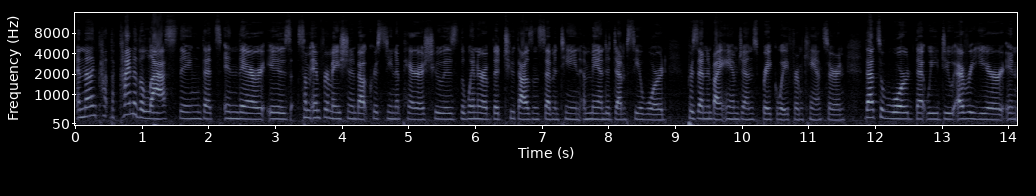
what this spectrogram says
And then the, kind of the last thing that's in there is some information about Christina Parrish, who is the winner of the 2017 Amanda Dempsey Award presented by Amgen's Breakaway from Cancer. And that's a award that we do every year in,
